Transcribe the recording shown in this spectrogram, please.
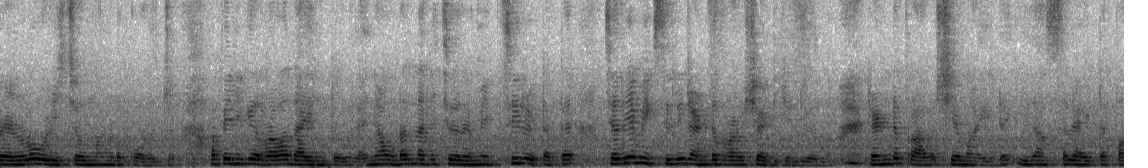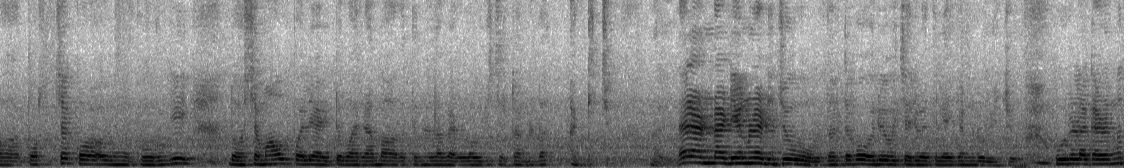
വെള്ളം ഒഴിച്ചൊന്നും അങ്ങോട്ട് കുഴച്ചു. അപ്പോൾ എനിക്ക് റവ ഇതായിരുന്നു തോന്നില്ല. ഞാൻ ഉടൻ തന്നെ ചെറിയ മിക്സിയിലിട്ടിട്ട് ചെറിയ മിക്സിയിൽ രണ്ട് പ്രാവശ്യം അടിക്കേണ്ടി വന്നു. രണ്ട് പ്രാവശ്യമായിട്ട് ഇത് അസലായിട്ട് കുറച്ച് കുറുകി ദോശമാവ് പോലെ ആയിട്ട് വരാൻ പാകത്തിനുള്ള വെള്ളം ഒഴിച്ചിട്ട് അങ്ങോട്ട് അടിച്ചു. നല്ല രണ്ടടി അങ്ങോട്ട് അടിച്ചു. എന്നിട്ട് ഒരു ചെരുവത്തിലേക്ക് അങ്ങോട്ട് ഒഴിച്ചു. ഉരുളക്കിഴങ്ങ്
